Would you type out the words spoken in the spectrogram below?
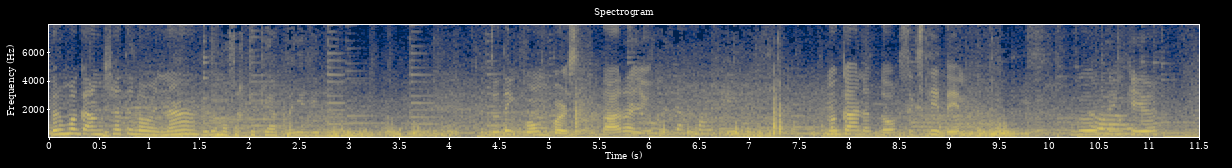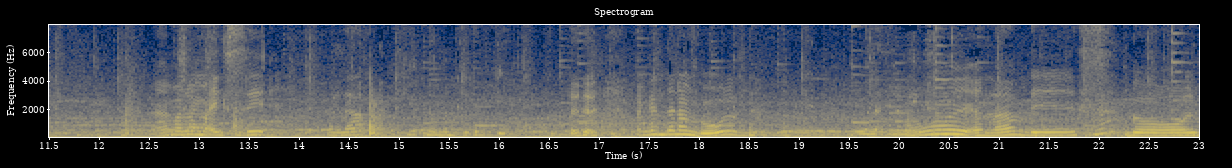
Pero magaang siya, Tilorna. Pero masakit yata yun dito. Ito din, Converse. Ang tara yun. Black Mountain. Magkano to? 60 din? Good, thank you. Ah, walang maigsi. Wala. Cute naman to. Ang ganda ng gold. Wala ilang Uy, I love this. Gold.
